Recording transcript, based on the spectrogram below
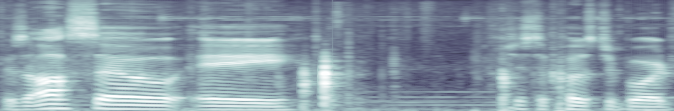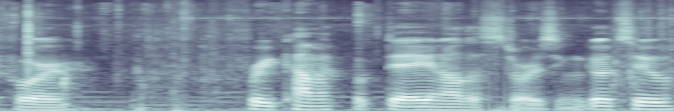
There's also a just a poster board for free comic book day and all the stores you can go to.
